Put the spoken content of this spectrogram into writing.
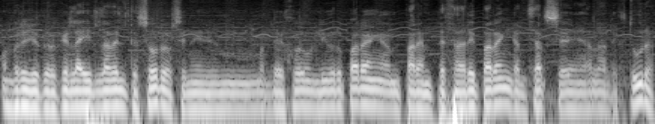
Hombre, yo creo que La Isla del Tesoro, sin ir más lejos, es un libro para, para empezar y para engancharse a la lectura.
